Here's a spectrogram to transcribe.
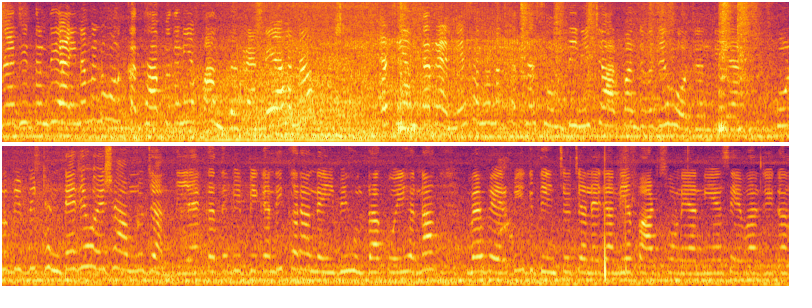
ਮੈਂ ਜਿੱਦਣ ਦੀ ਆਈ ਨਾ ਮੈਨੂੰ ਹੁਣ ਕਥਾ ਪਤਾ ਨਹੀਂ ਆਪਾਂ ਅੰਦਰ ਰਹਿੰਦੇ ਆ ਹਨਾ। ਅਸੀਂ ਅੰਦਰ ਰਹਿੰਦੇ ਆ ਸਾਨੂੰ ਨਾ ਕਥਾ ਸੁਣਦੀ ਨਹੀਂ 4-5 ਵਜੇ ਹੋ ਜਾਂਦੀ ਹੈ ਹੁਣ ਬੀਬੀ ਠੰਡੇ ਜੇ ਹੋਏ ਸ਼ਾਮ ਨੂੰ ਜਾਂਦੀ ਹੈ ਕਦੇ ਬੀਬੀ ਕਹਿੰਦੀ ਘਰਾਂ ਨਹੀਂ ਵੀ ਹੁੰਦਾ ਕੋਈ ਹਨਾ। ਮੈਂ ਫੇਰ ਵੀ ਇੱਕ ਦਿਨ ਚ ਚਲੇ ਜਾਂਦੀ ਆ ਪਾਠ ਸੁਣ ਜਾਂਦੀ ਆ ਸੇਵਾ ਜੀ ਦਾ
